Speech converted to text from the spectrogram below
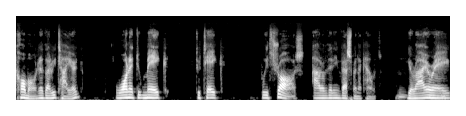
homeowner that retired wanted to make to take withdrawals out of their investment account, Mm. Mm. your IRA,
